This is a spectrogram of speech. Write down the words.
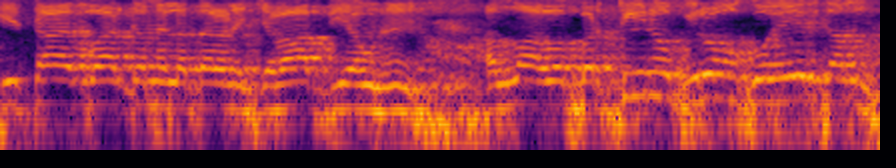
اس مبارکہ میں اللہ تعالیٰ نے جواب دیا انہیں۔ اللہ اکبر، تینوں گروہوں کو ایک دم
